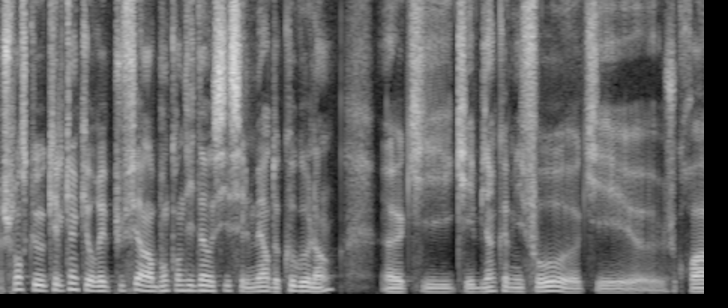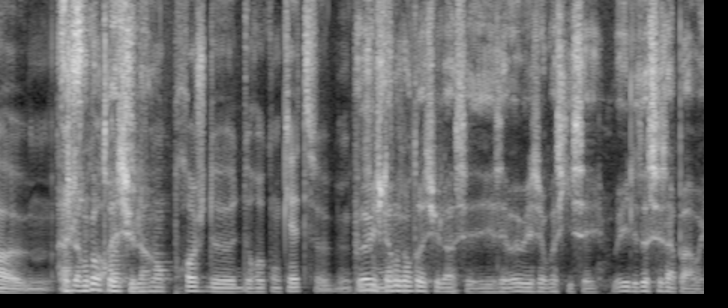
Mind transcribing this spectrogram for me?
je pense que quelqu'un qui aurait pu faire un bon candidat aussi, c'est le maire de Cogolin, euh, qui, qui est bien comme il faut, euh, qui est, euh, je crois, euh, Ah, je l'ai rencontré, celui-là. proche de, de Reconquête. Oui, ou je l'ai rencontré celui-là. C'est, oui, je vois ce qu'il c'est. Oui, il est assez sympa, oui.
